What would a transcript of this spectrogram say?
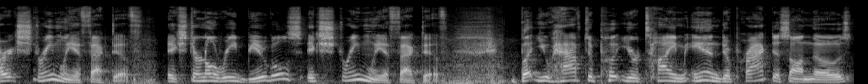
are extremely effective. External reed bugles, extremely effective. But you have to put your time in to practice on those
